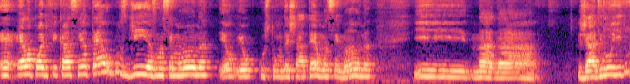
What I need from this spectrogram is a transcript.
é, ela pode ficar assim até alguns dias, uma semana. Eu, eu costumo deixar até uma semana e na, na já diluído.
